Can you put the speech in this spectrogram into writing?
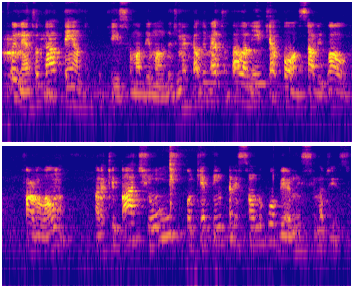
o Inmetro está atento, porque isso é uma demanda de mercado, o Inmetro está lá meio que a pó, sabe, igual Fórmula 1, para que bate um, porque tem pressão do governo em cima disso.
